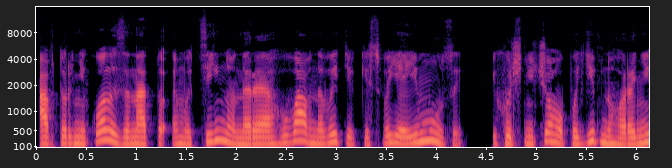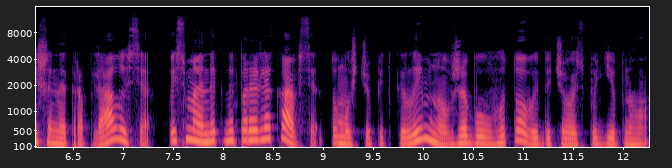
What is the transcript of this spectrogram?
Автор ніколи занадто емоційно не реагував на витівки своєї музи, і, хоч нічого подібного раніше не траплялося, письменник не перелякався, тому що підкилимно вже був готовий до чогось подібного,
